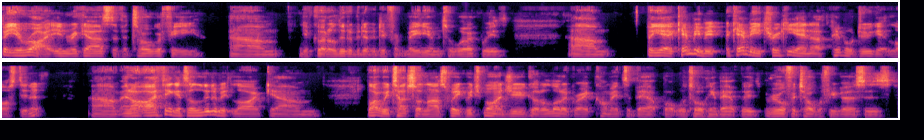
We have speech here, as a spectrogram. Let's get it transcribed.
but you're right in regards to photography. Um, you've got a little bit of a different medium to work with. Um, but yeah, it can be a bit, it can be tricky, and uh, people do get lost in it. Um, and I, I think it's a little bit like um, like we touched on last week, which mind you got a lot of great comments about what we're talking about with real photography versus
